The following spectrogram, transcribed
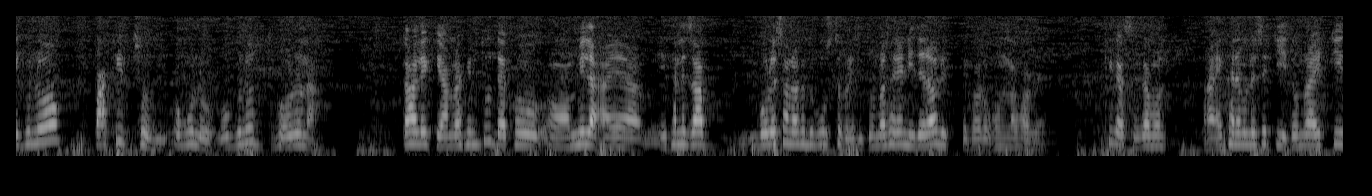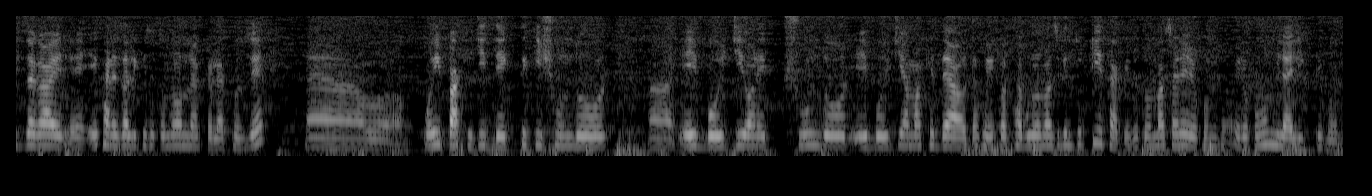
এগুলো পাখির ছবি, ওগুলো ওগুলো ধরো না। তাহলে কি, আমরা কিন্তু দেখো মিলা এখানে যা বলেছে আমরা কিন্তু বুঝতে পেরেছি, তোমরা তাহলে নিজেরাও লিখতে পারো অন্যভাবে। ঠিক আছে, যেমন এখানে বলেছে টি তোমরা এই টির জায়গায় এখানে যা লিখেছে, তোমরা অন্য একটা লেখো যে ওই পাখিটি দেখতে কি সুন্দর এই বইটি অনেক সুন্দর, এই বইটি আমাকে দাও। দেখো, এই কথাগুলোর মাঝে কিন্তু টি থাকে যে তোমরা চাইলে এরকম, এরকমও মিলাই লিখতে পারো।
